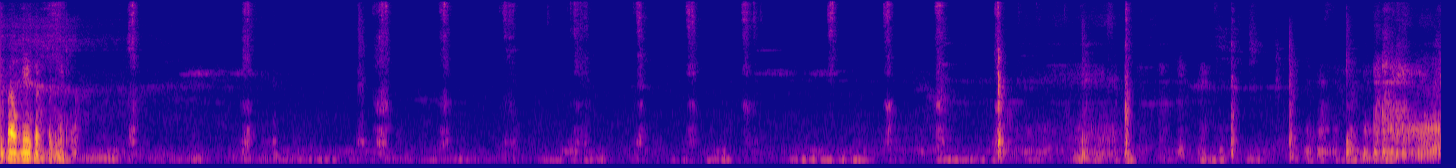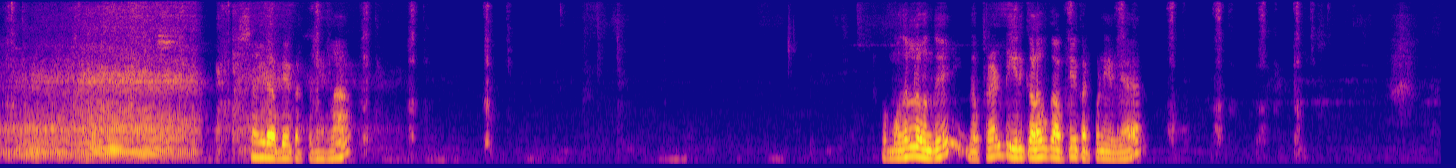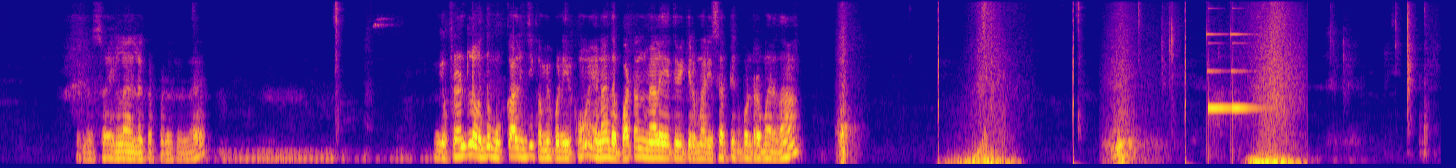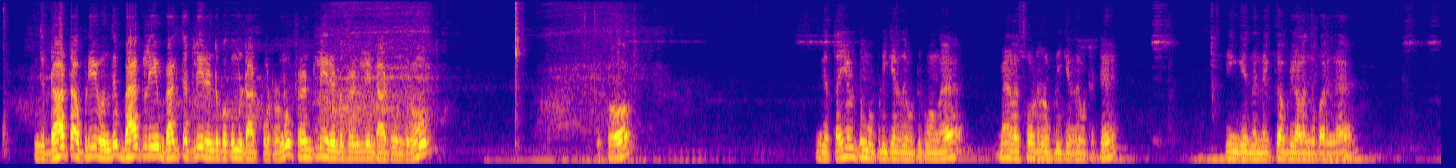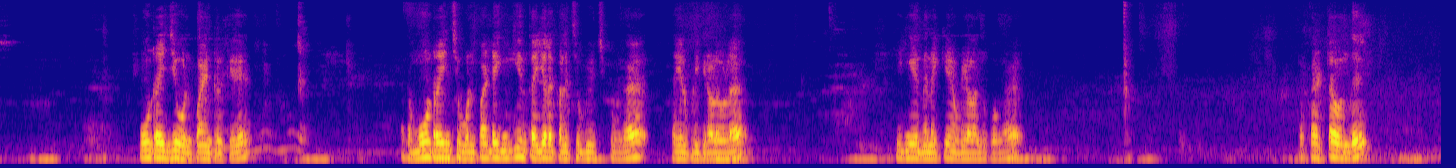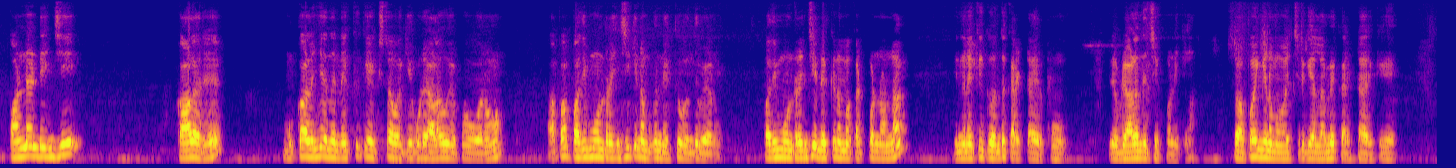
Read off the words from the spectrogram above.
இப்போ அப்படியே கட் பண்ணிடலாம் சைடு அப்படியே கட் பண்ணிடலாம். முதல்ல வந்து இந்த ஃப்ரண்ட் இருக்க அளவுக்கு அப்படியே கட் பண்ணிடுங்க இந்த சைட்லாம் இதில் கட் பண்ணிடுங்க இங்கே ஃப்ரண்ட்டில் வந்து முக்கால் இன்ச்சு கம்மி பண்ணியிருக்கோம். ஏன்னா இந்த பட்டன் மேலே ஏற்றி வைக்கிற மாதிரி ஷர்ட்டுக்கு பண்ணுற மாதிரி தான். இந்த டாட் அப்படியே வந்து பேக்லேயும் பேக் தட்லேயும் ரெண்டு பக்கமும் டாட் போட்டுறணும். ஃப்ரண்ட்லேயும் ரெண்டு ஃப்ரண்ட்லேயும் டாட் வந்துடும் இப்போது இங்கே தையல் தும்பு பிடிக்கிறத விட்டுக்கோங்க. மேலே ஷோல்டரில் பிடிக்கிறத விட்டுட்டு இங்கே இந்த நெக் அப்படியே அளந்து பாருங்கள் மூன்றரை இன்ச்சு ஒன் பாயிண்ட் இருக்குது அந்த மூன்றரை இன்ச்சு ஒன் பாயிண்ட்டை இங்கேயும் தையலை கழித்து இப்படி வச்சுக்கோங்க. தையல் பிடிக்கிற அளவில். இங்கே இந்த நெக்கையும் அப்படி அளந்துக்கோங்க. கரெக்டாக வந்து பன்னெண்டு இன்ச்சு காலரு முக்கால் இன்ச்சு அந்த நெக்குக்கு எக்ஸ்ட்ரா வைக்கக்கூடிய அளவு எப்போ வரும்? அப்போ பதிமூன்றரை இன்ச்சுக்கு நமக்கு நெக்கு வந்து வேணும். பதிமூன்றரை இன்ச்சு நெக்கு நம்ம கட் பண்ணோன்னா இந்த நெக்குக்கு வந்து கரெக்டாக இருக்கும். இது இப்படி அளந்து செக் பண்ணிக்கலாம். ஸோ அப்போ இங்கே நம்ம வச்சுருக்க எல்லாமே கரெக்டாக இருக்குது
